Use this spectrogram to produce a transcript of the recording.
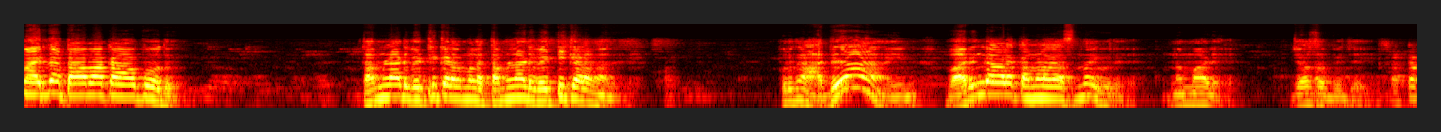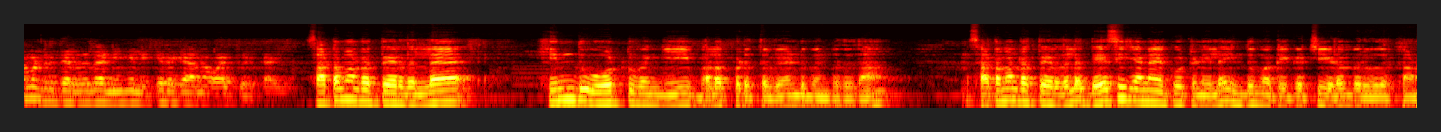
மாதிரி தான் டாவாக்கா ஆக போகுது. தமிழ்நாடு வெற்றி கழகம் இல்ல தமிழ்நாடு வெட்டி கழகம் அது. புரியுது? அதுதான். வருங்கால கமலஹாசன் தான் இவரு நம்ம ஆளு ஜோசப் விஜய். சட்டமன்ற தேர்தலில் நீங்க நிக்கிறதுக்கான வாய்ப்பு இருக்காங்க சட்டமன்ற தேர்தலில் ஹிந்து ஓட்டு வங்கியை பலப்படுத்த வேண்டும் என்பதுதான். சட்டமன்ற தேர்தலில் தேசிய ஜனநாயக கூட்டணியில் இந்து மக்கள் கட்சி இடம்பெறுவதற்கான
